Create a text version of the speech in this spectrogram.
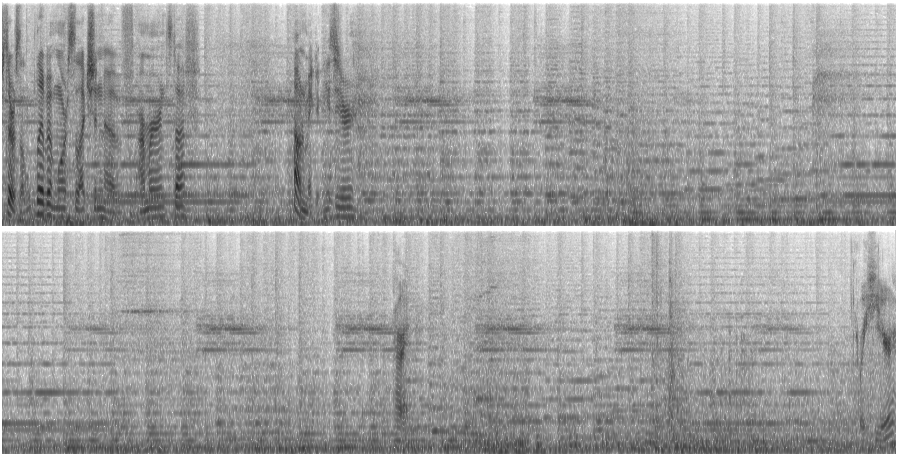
Wish there was a little bit more selection of armor and stuff. That would make it easier. Alright. Are we here?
